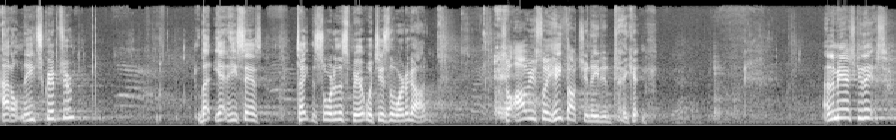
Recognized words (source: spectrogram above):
I don't need scripture. But yet he says, take the sword of the Spirit, which is the Word of God. So obviously he thought you needed to take it. And let me ask you this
